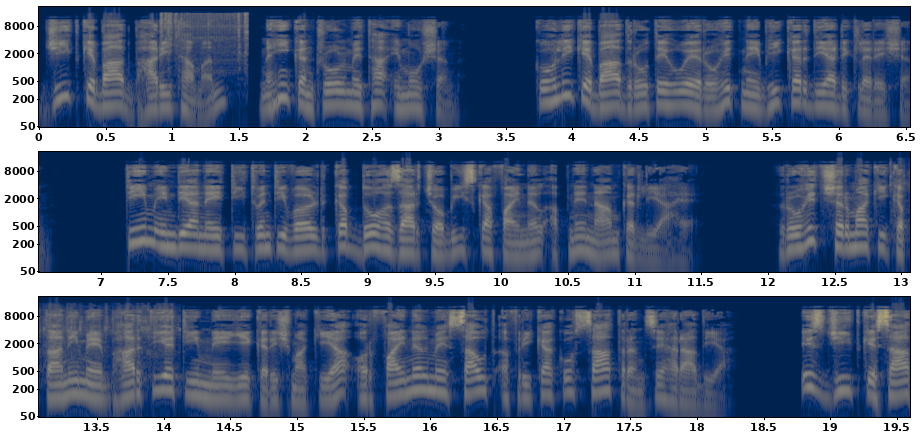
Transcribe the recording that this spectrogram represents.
जीत के बाद भारी था मन, नहीं कंट्रोल में था इमोशन कोहली के बाद रोते हुए रोहित ने भी कर दिया डिक्लेरेशन टीम इंडिया ने टी ट्वेंटी वर्ल्ड कप 2024 का फाइनल अपने नाम कर लिया है. रोहित शर्मा की कप्तानी में भारतीय टीम ने ये करिश्मा किया और फाइनल में साउथ अफ्रीका को सात रन से हरा दिया. इस जीत के साथ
